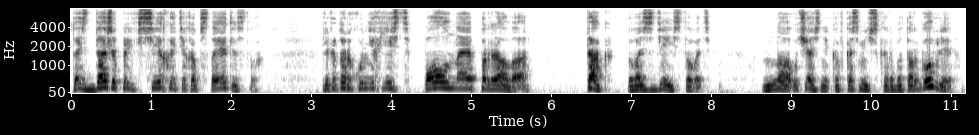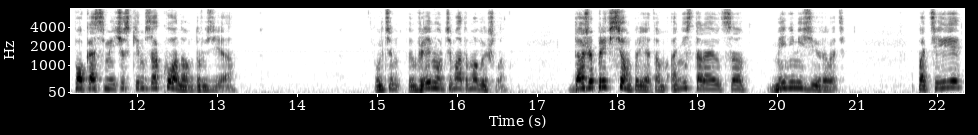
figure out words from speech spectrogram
То есть даже при всех этих обстоятельствах, при которых у них есть полное право так воздействовать на участников космической работорговли по космическим законам, друзья. Ультим... Время ультиматума вышло. Даже при всем при этом они стараются минимизировать потери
